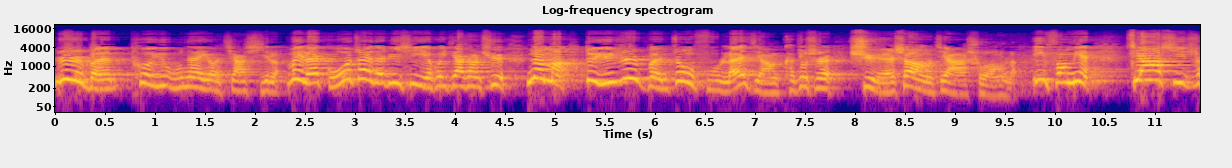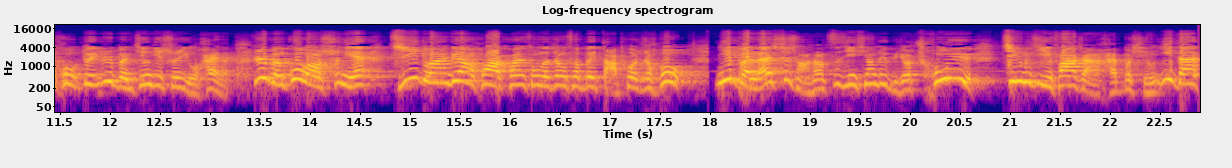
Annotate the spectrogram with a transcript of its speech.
日本迫于无奈要加息了，未来国债的利息也会加上去。那么对于日本政府来讲，可就是雪上加霜了。一方面，加息之后对日本经济是有害的。日本过往十年极端量化宽松的政策被打破。之后，你本来市场上资金相对比较充裕，经济发展还不行。一旦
